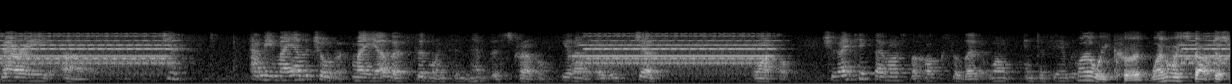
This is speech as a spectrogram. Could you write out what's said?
very, uh, just, I mean, my other children, my other siblings didn't have this trouble. You know, it was just awful. Should I take that off the hook so that it won't interfere with Well, we could. Why don't we stop just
